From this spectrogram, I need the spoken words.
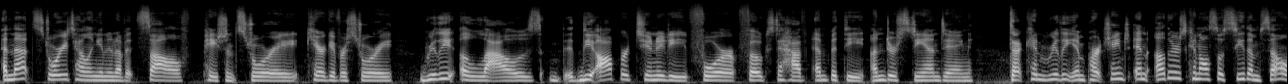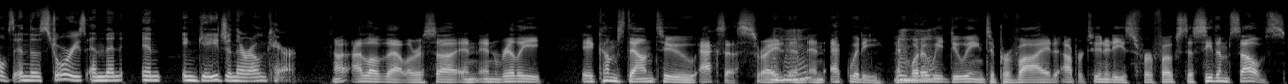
And that storytelling in and of itself, patient story, caregiver story, really allows the opportunity for folks to have empathy, understanding that can really impart change. And others can also see themselves in those stories and then in, engage in their own care. I, I love that, Larissa. And, and really, it comes down to access, right? Mm-hmm. And, and, equity. And mm-hmm. what are mm-hmm. we doing to provide opportunities for folks to see themselves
